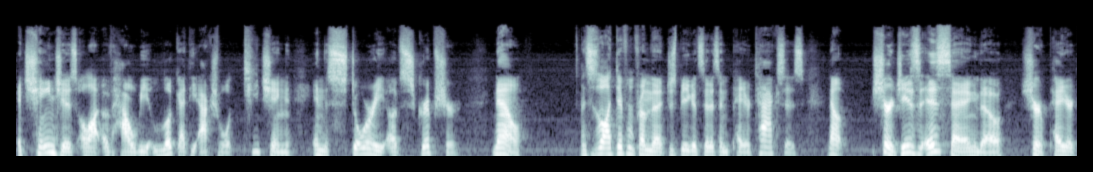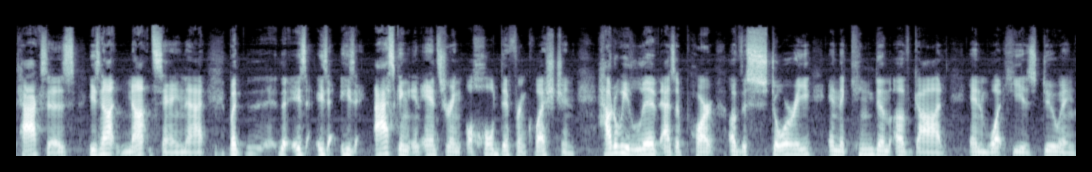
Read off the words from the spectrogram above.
It changes a lot of how we look at the actual teaching in the story of Scripture. Now, this is a lot different from the just be a good citizen, pay your taxes. Now, sure, Jesus is saying, though, sure, pay your taxes. He's not not saying that, but he's, he's, he's asking and answering a whole different question. How do we live as a part of the story and the kingdom of God and what he is doing.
